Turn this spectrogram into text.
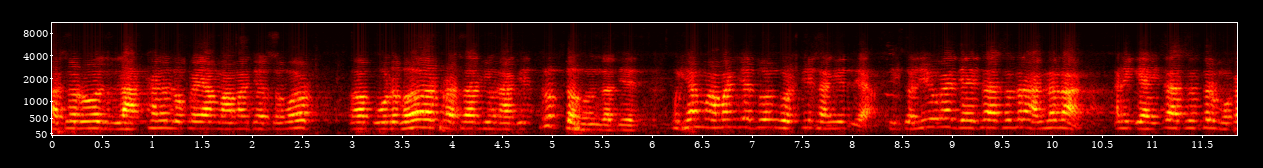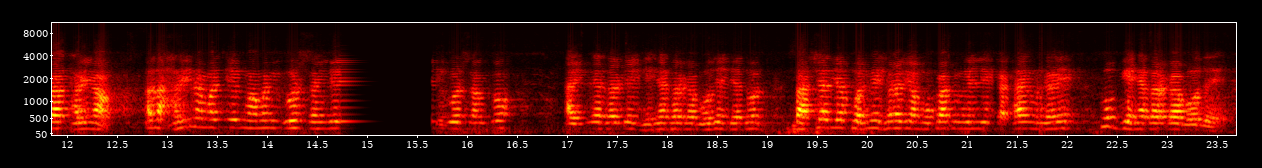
असं रोज लाखानं लोक या मामाच्या समोर पोटभर प्रसाद घेऊन आगे तृप्त होऊन जाते. ह्या मामांच्या दोन गोष्टी सांगितल्या. की कलियुगात द्यायचं असेल तर अन्नदान आणि घ्यायचं असेल तर मुखात हरिनाम. आता हरिनामाची एक मामाने गोष्ट सांगितली. गोष्ट सांगतो. ऐकण्यासारखे घेण्यासारखा बोध आहे. त्यातून साक्षात या परमेश्वराच्या मुखातून गेलेली कथा मंडळी. खूप घेण्यासारखा बोध आहे.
